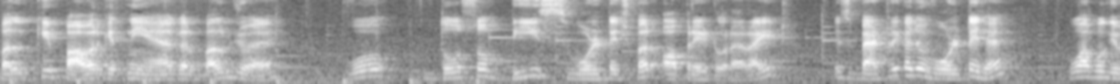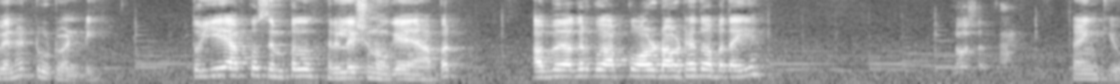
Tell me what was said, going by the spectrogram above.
बल्ब की पावर कितनी है? अगर बल्ब जो है, वो 220 वोल्टेज पर ऑपरेट हो रहा है राइट इस बैटरी का जो वोल्टेज है, वो आपको गिवन है 220 तो ये आपको सिंपल रिलेशन हो गया यहाँ पर। अब अगर कोई आपको और डाउट है तो आप बताइए। No sir thank thank you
